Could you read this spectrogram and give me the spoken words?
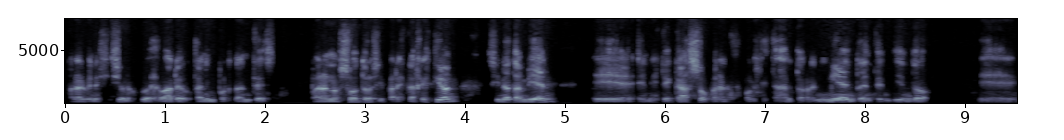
para el beneficio de los clubes de barrio tan importantes para nosotros y para esta gestión, sino también, eh, en este caso, para los deportistas de alto rendimiento, entendiendo eh,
